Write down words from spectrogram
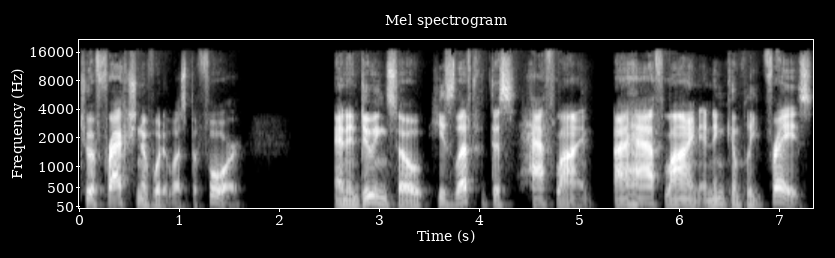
to a fraction of what it was before. And in doing so, he's left with this half line, a half line, an incomplete phrase.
